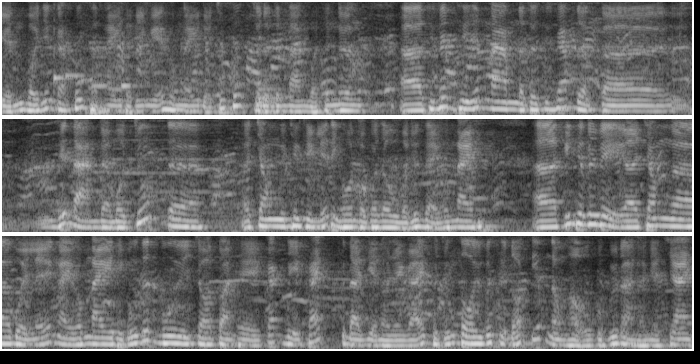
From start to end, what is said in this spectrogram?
diễn với những ca khúc thật hay thật ý nghĩa hôm nay để chúc phúc cho đời tân lang và tân nương. À, xin phép xin nhất nam là tôi xin phép được uh, diễn đàn một chút uh, trong chương trình lễ tình hôn của cô dâu và đứa rể hôm nay. À, kính thưa quý vị, trong buổi lễ ngày hôm nay thì cũng rất vui cho toàn thể các vị khách đại diện họ nhà gái của chúng tôi với sự đón tiếp nồng hậu của quý đoàn họ nhà trai.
